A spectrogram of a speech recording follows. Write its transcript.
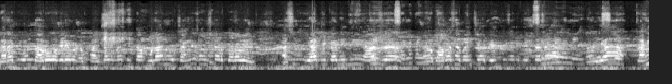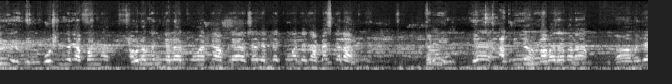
घरात येऊन दारू वगैरे पालकांनी न पिता मुलांवर चांगले संस्कार करावे. अशी या ठिकाणी मी आज बाबासाहेबांच्या जयंतीच्या निमित्तानं या काही गोष्टी जरी आपण अवलंबन केलं किंवा त्या आपल्या लक्षात घेतल्या किंवा त्याचा अभ्यास केला तरी हे अगदी बाबासाहेबांना म्हणजे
